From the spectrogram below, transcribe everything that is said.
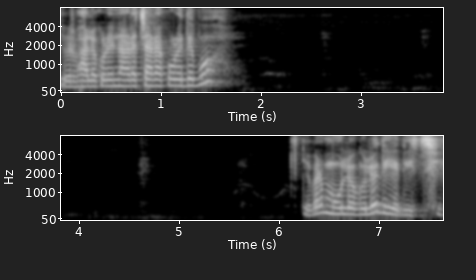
এবার ভালো করে নাড়াচাড়া করে দেবো। এবার মূলগুলো দিয়ে দিচ্ছি।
